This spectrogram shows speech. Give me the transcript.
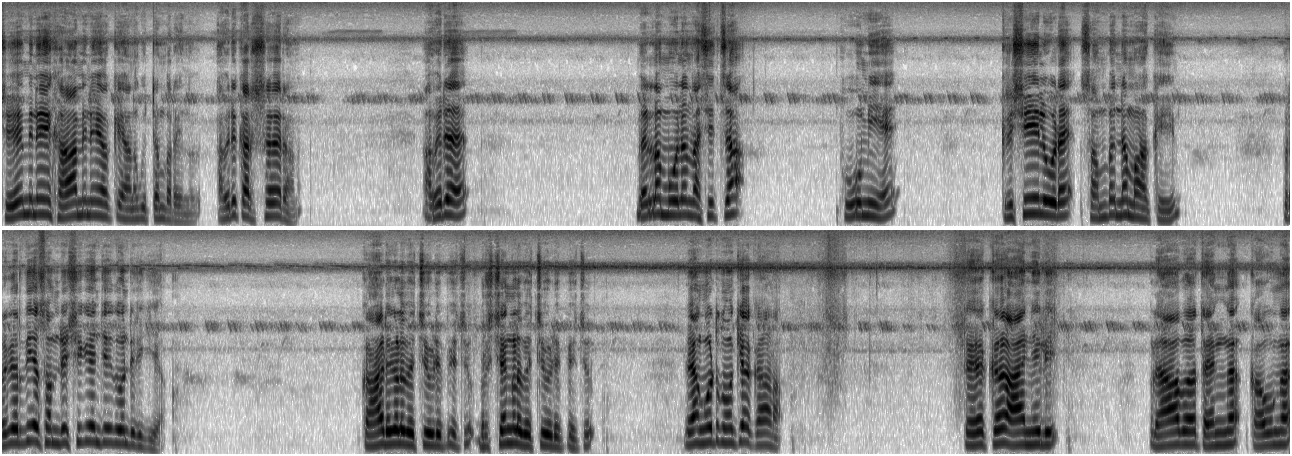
ഷേമിനെ ഹാമിനെയൊക്കെയാണ് കുറ്റം പറയുന്നത്. അവർ കർഷകരാണ്. അവർ വെള്ളം മൂലം നശിച്ച ഭൂമിയെ കൃഷിയിലൂടെ സമ്പന്നമാക്കുകയും പ്രകൃതിയെ സംരക്ഷിക്കുകയും ചെയ്തുകൊണ്ടിരിക്കുക കാടുകൾ വെച്ച് പിടിപ്പിച്ചു വൃക്ഷങ്ങൾ വെച്ച് പിടിപ്പിച്ചു ഇത് അങ്ങോട്ട് നോക്കിയാൽ കാണാം. തേക്ക് ആഞ്ഞിലി പ്ലാവ് തെങ്ങ് കവുങ്ങ്.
